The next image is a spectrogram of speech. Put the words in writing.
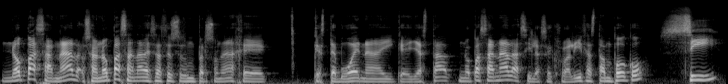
no pasa nada. O sea, no pasa nada si haces un personaje que esté buena y que ya está. No pasa nada si la sexualizas tampoco. Sí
